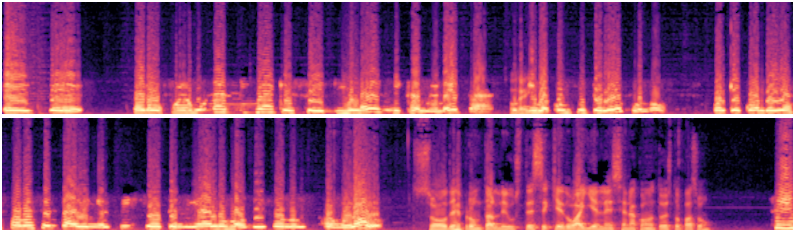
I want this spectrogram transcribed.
Este, pero fue una niña que se dio en mi camioneta, Ok. iba con su teléfono, porque cuando ella estaba sentada en el piso tenía los audífonos a un lado. So, deje preguntarle, ¿usted se quedó ahí en la escena cuando todo esto pasó? Sí,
